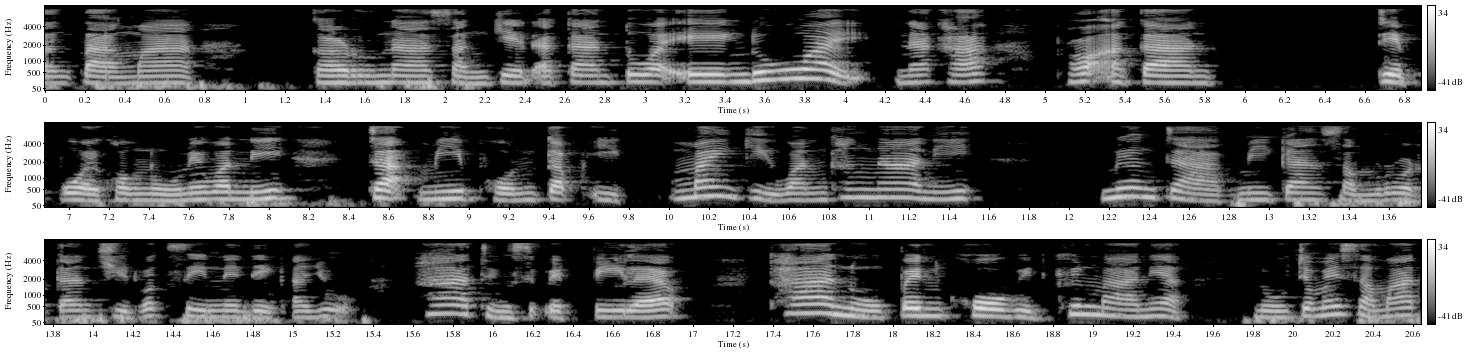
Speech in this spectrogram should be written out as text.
ต่างๆ มา กรุณาสังเกตอาการตัวเองด้วยนะคะ เพราะอาการเจ็บป่วยของหนูในวันนี้ จะมีผลกับอีกไม่กี่วันข้างหน้านี้ เนื่องจากมีการสำรวจการฉีดวัคซีนในเด็กอายุ 5-11 ปีแล้ว ถ้าหนูเป็นโควิดขึ้นมาเนี่ย หนูจะไม่สามารถ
